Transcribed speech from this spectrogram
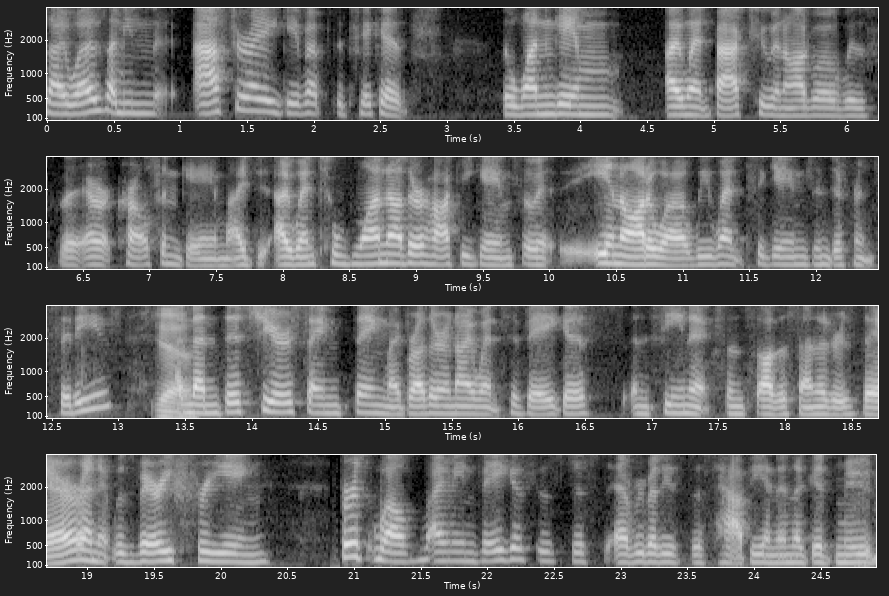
I was. I mean, after I gave up the tickets, the one game I went back to in Ottawa was the Erik Karlsson game. I, I went to one other hockey game. So in Ottawa, we went to games in different cities. Yeah. And then this year, same thing. My brother and I went to Vegas and Phoenix and saw the Senators there. And it was very freeing. First, well, I mean, Vegas is just everybody's just happy and in a good mood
